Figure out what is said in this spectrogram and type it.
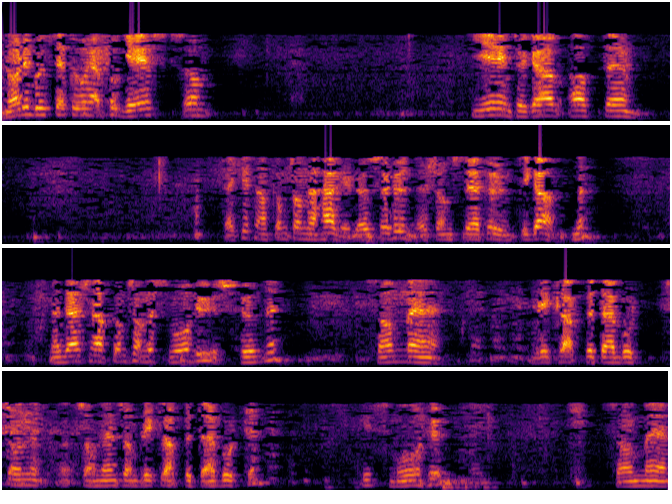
Nå er det brukt et ord her på gresk som gir inntrykk av at eh, det er ikke snakk om sånne herreløse hunder som strefer rundt i gatene, men det er snakk om sånne små hushunder som eh, blir klappet der borte, sånn, sånn en som blir klappet der borte. De små hunder som eh,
